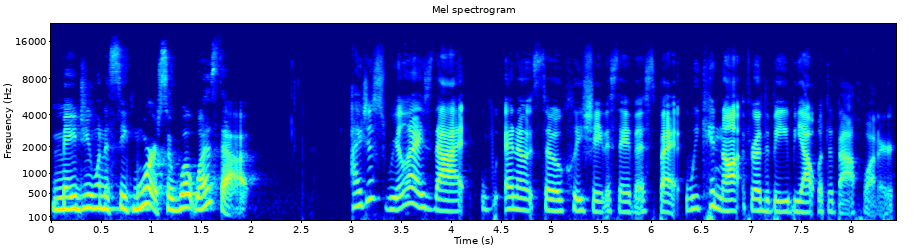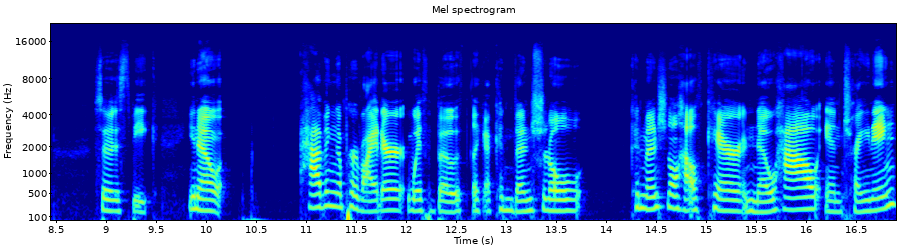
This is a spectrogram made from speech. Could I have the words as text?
made you want to seek more. So what was that? I just realized that I know it's so cliche to say this, but we cannot throw the baby out with the bathwater, so to speak. You know, having a provider with both like a conventional conventional healthcare know-how and training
